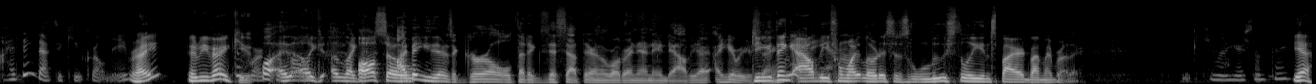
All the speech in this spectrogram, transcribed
I think that's a cute girl name. right? It would be very cute. Well, I- like, uh, like Also- I bet you there's a girl that exists out there in the world right now named Albie. I, I hear what you're Do saying. Do you think Yeah, Albie yeah. from White Lotus is loosely inspired by my brother? Do you want to hear something? Yeah.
